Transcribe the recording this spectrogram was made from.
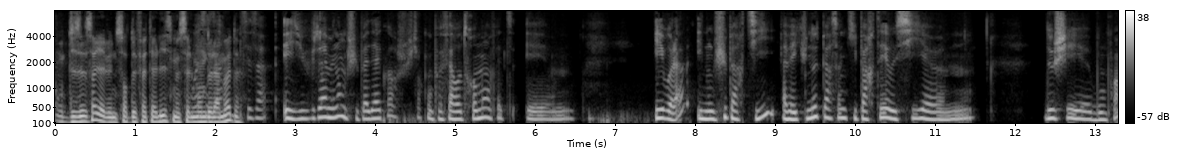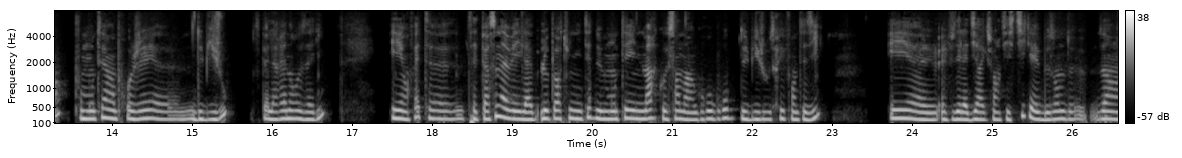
On disait ça, il y avait une sorte de fatalisme, c'est le monde de la mode. C'est ça. Et je disais, ah, mais non, je suis pas d'accord, je suis sûre qu'on peut faire autrement, en fait. Et, euh, et voilà. Et donc je suis partie avec une autre personne qui partait aussi euh, de chez Bonpoint pour monter un projet de bijoux qui s'appelle Reine Rosalie. Et en fait, euh, cette personne avait l'opportunité de monter une marque au sein d'un gros groupe de bijouterie fantasy. Et euh, elle faisait la direction artistique, elle avait besoin d'un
